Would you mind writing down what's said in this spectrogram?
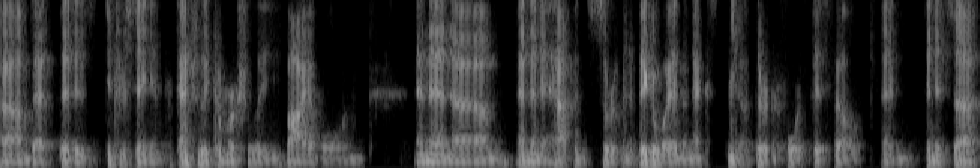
um, that that is interesting and potentially commercially viable and and then um, and then it happens sort of in a bigger way in the next you know third fourth fifth film and and it's a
